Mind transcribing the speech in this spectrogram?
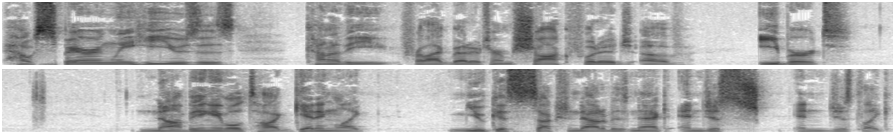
how sparingly he uses kind of the, for lack of a better term, shock footage of Ebert not being able to talk, getting like mucus suctioned out of his neck, and just and just like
